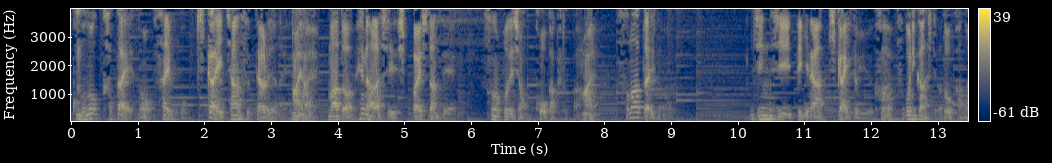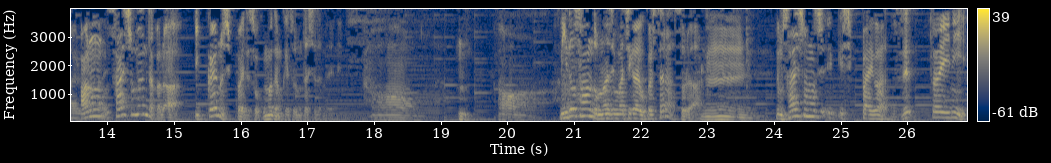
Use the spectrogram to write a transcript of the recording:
この方への最後、機会、チャンスってあるじゃないですか。はいはい。まあ、あとは変な話、失敗したんで、そのポジション、降格とか、はい。そのあたりの人事的な機会という、そのそこに関してはどう考えるんですあかね？の最初なんだから1回の失敗でそこまでの結論出しちゃダメだよね、あうん、あ。ああ。2度3度同じ間違いを起こしたらそれはあうる、ん。でも最初のし失敗は絶対に、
